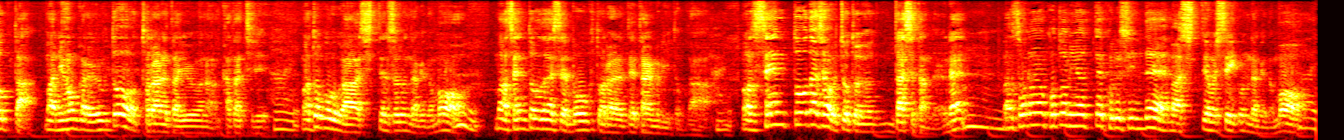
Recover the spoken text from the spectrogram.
取った、まあ、日本から言うと取られたいうような形、はい。まあ、戸郷が失点するんだけども、うん。まあ、先頭打者でボーク取られてタイムリーとか、はい。まあ、先頭打者をちょっと出してたんだよね、ん。まあ、そのことによって苦しんで、まあ、失点をしていくんだけども、はい。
